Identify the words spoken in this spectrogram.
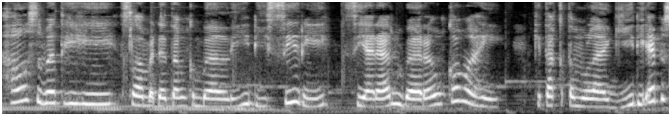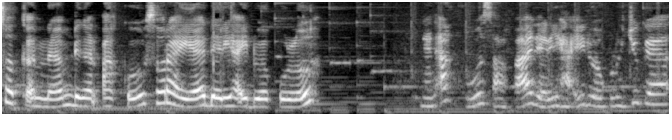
Halo Sobat Hihi, selamat datang kembali di Siri, siaran bareng Komahi. Kita ketemu lagi di episode ke-6 dengan aku, Soraya dari HI20. Dan aku, Safa dari HI20 juga.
